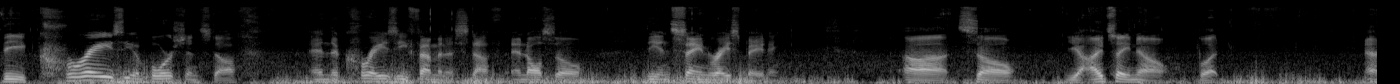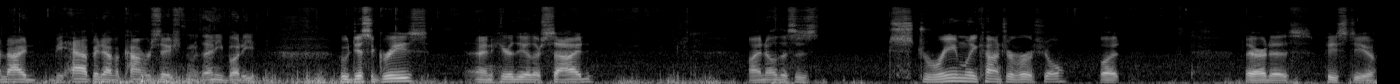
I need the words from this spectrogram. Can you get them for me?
the crazy abortion stuff and the crazy feminist stuff, and also the insane race baiting. Uh, so, yeah, I'd say no, but and I'd be happy to have a conversation with anybody who disagrees and hear the other side. I know this is extremely controversial, but there it is. Peace to you.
